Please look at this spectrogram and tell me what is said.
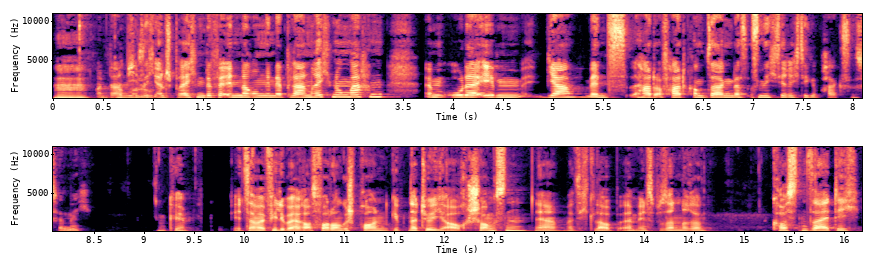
Mhm, und dann absolut. muss ich entsprechende Veränderungen in der Planrechnung machen ähm, oder eben, ja, wenn es hart auf hart kommt, sagen, das ist nicht die richtige Praxis für mich. Okay. Jetzt haben wir viel über Herausforderungen gesprochen, gibt natürlich auch Chancen, ja, also ich glaube, ähm, insbesondere kostenseitig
